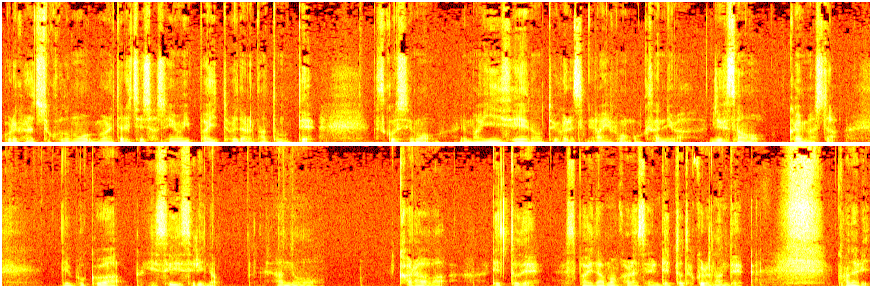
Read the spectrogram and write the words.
これからちょっと子供生まれたりして写真をいっぱい撮れたらなと思って少しでも、まあ、いい性能というかですね iPhone 奥さんには13を買いました。で僕は SE3 のあのカラーはレッドでスパイダーマンカラーですねレッドと黒なんでかなり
